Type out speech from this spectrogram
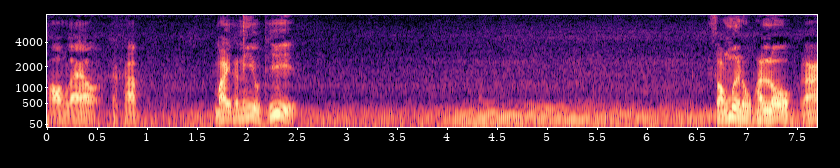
ทองแล้วนะครับ ไมค์คันนี้อยู่ที่ 26,000 โลนะ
